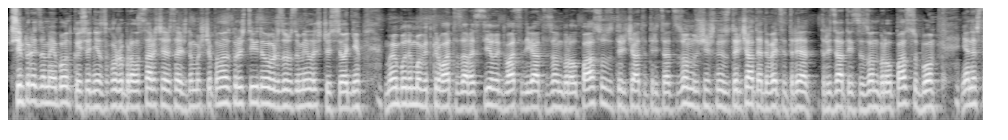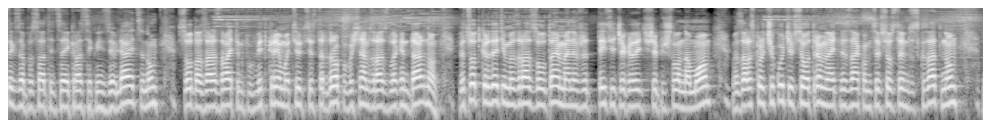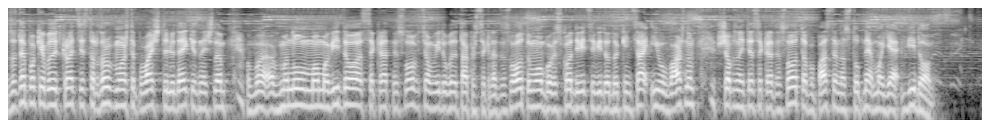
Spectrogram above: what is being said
Всім привіт, за мене Бонко, і сьогодні я заходжу в Brawl Stars через що думаю, що по нас прості відео ви ж зрозуміли, що сьогодні ми будемо відкривати зараз цілий 29 сезон Brawl Pass, зустрічати 30 сезон, ну, точніше не зустрічати, а дивитися 30 сезон Brawl Pass, бо я не встиг записати це якраз як він з'являється. Ну, все одно, зараз давайте відкриємо ці, ці стардропи, почнемо зразу з легендарного. 500 кредитів ми зразу золотаємо, у мене вже 1000 кредитів ще пішло на мо. Ми зараз коротше кучу всього отримаємо, навіть не знаю, вам це все встигнути сказати. Ну, зате, поки я буду відкривати ці стардропи, можете побачити людей, які знайшли в, в минулому відео секретне слово. В цьому відео буде також секретне слово, тому обов'язково дивіться відео до кінця і уважно, щоб знайти секретне слово та попасти в наступне моє відео.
